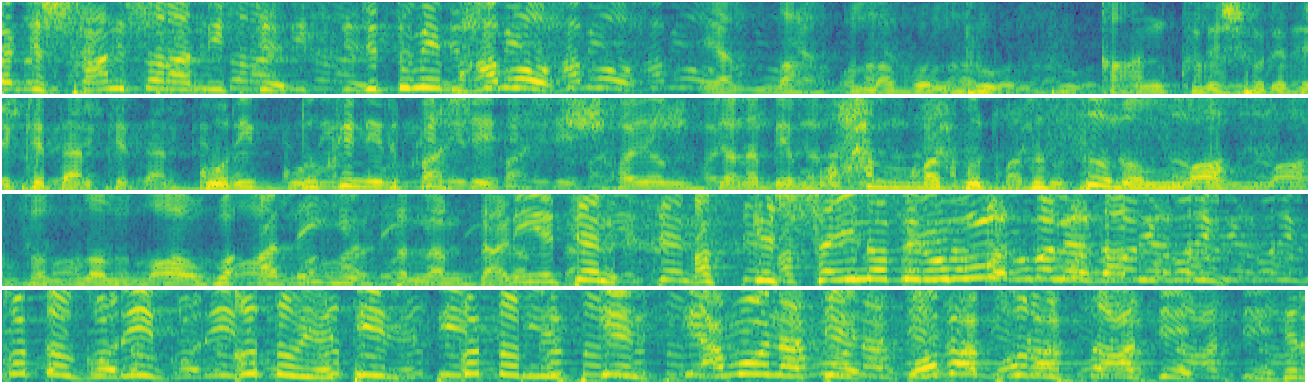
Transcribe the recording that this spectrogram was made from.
তাকে সান্ত্বনা দিচ্ছে যে, তুমি ভাবো, এ আল্লাহ আল্লাহ বন্ধু, কান খুলে সরে রেখে দেন। গরিব দুঃখিনীর পাশে স্বয়ং জানাবে মোহাম্মদুর রাসূলুল্লাহ সাল্লাল্লাহু আলাইহি ওয়াসাল্লাম দাঁড়িয়েছেন। আজকে সেই নবীর উম্মত বলে দাবি করি, কত কত কত মিসকিন, এমন আছে, অভাবগ্রস্ত আছে। ঈদের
